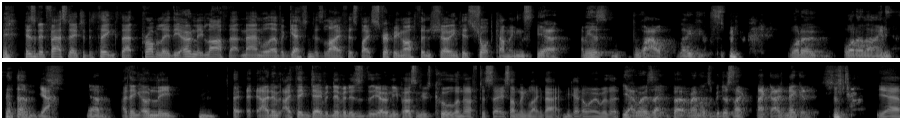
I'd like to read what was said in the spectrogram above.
Isn't it fascinating to think that probably the only laugh that man will ever get in his life is by stripping off and showing his shortcomings? Yeah, I mean, it's wow, like what a what a line. um, yeah, yeah. I think only I, I don't. I think David Niven is the only person who's cool enough to say something like that and get away with it. Yeah, whereas like Burt Reynolds would be just like that guy's naked. yeah.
